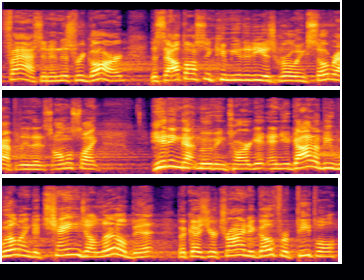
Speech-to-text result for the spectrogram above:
fast. And in this regard, the South Austin community is growing so rapidly that it's almost like hitting that moving target, and you got to be willing to change a little bit because you're trying to go for people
